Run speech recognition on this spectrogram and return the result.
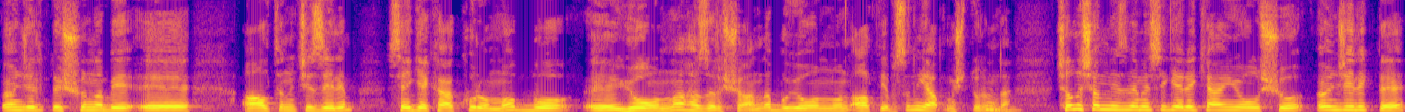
Öncelikle şuna bir e, altını çizelim. SGK kurumu bu e, yoğunluğa hazır şu anda. Bu yoğunluğun altyapısını yapmış durumda. Çalışanın izlemesi gereken yol şu. Öncelikle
